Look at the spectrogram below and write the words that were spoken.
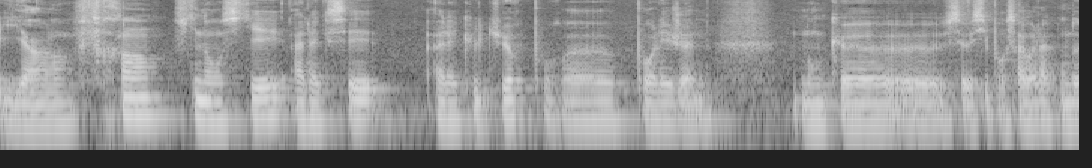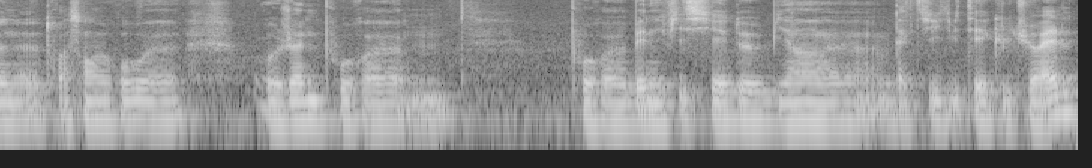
il y a un frein financier à l'accès à la culture pour, pour les jeunes. Donc c'est aussi pour ça voilà, qu'on donne 300 euros aux jeunes pour, euh, pour euh, bénéficier de biens, euh, d'activités culturelles,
